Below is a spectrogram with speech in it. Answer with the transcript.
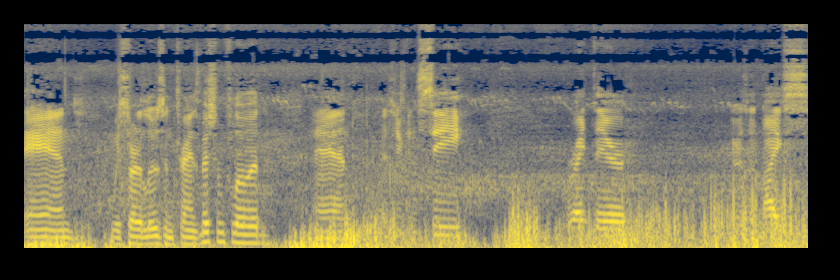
and we started losing transmission fluid. And as you can see, right there, there's a nice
